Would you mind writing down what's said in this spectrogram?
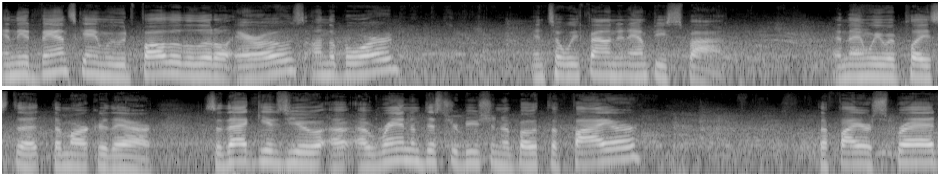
In the advanced game, we would follow the little arrows on the board until we found an empty spot. And then we would place the, the marker there. So that gives you a, a random distribution of both the fire, the fire spread,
